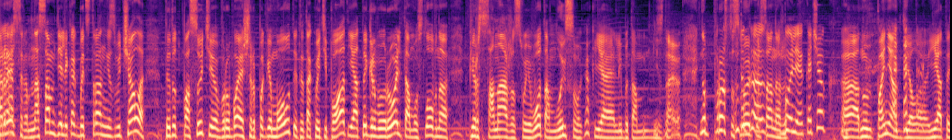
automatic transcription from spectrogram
навалять. рестлером. На самом деле, как бы это странно не звучало, ты тут, по сути, врубаешь RPG мод, и ты такой, типа, вот, я отыгрываю роль, там, условно, персонажа своего, там, лысого, как я, либо там, не знаю, ну, просто Ну, своего только персонажа. более качок. А, ну, понятное дело, я-то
